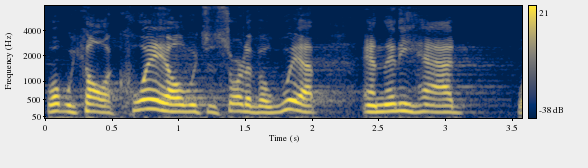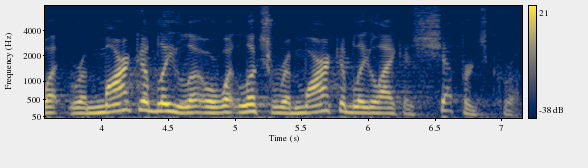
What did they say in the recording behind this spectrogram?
what we call a flail, which is sort of a whip, and then he had what remarkably or what looks remarkably like a shepherd's crook.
